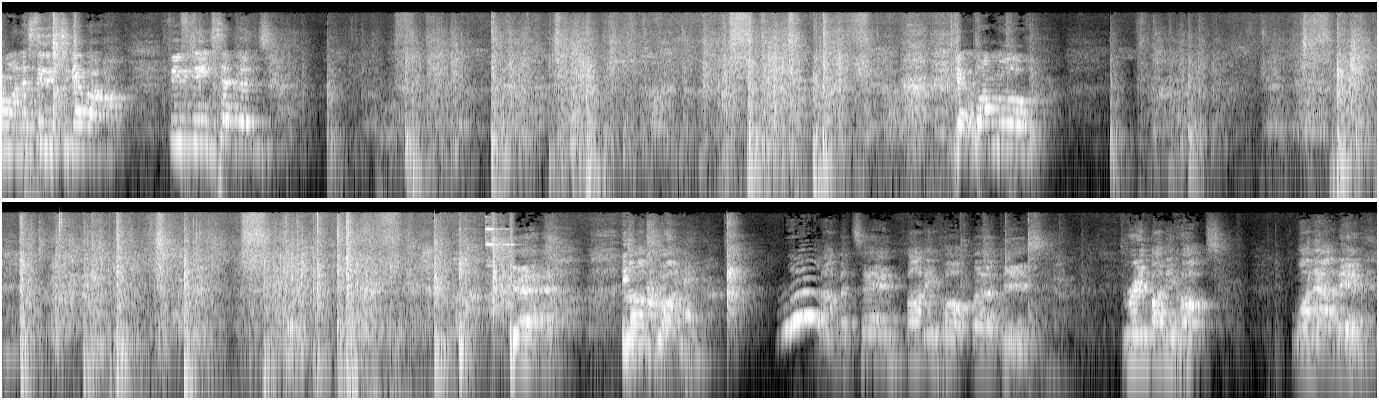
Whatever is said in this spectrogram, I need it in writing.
Come on, let's do this together. 15 seconds. Get one more. Last one. Number 10, bunny hop burpees. Three bunny hops, one out and in.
